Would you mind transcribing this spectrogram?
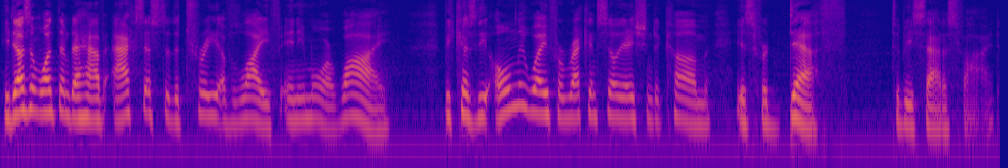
He doesn't want them to have access to the tree of life anymore. Why? Because the only way for reconciliation to come is for death to be satisfied.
